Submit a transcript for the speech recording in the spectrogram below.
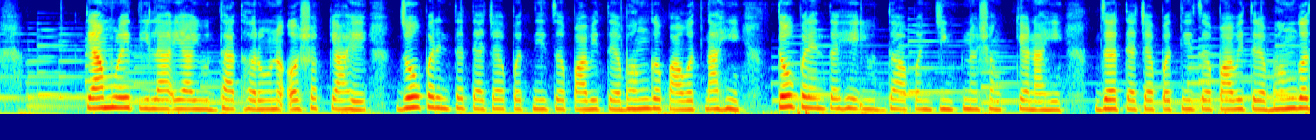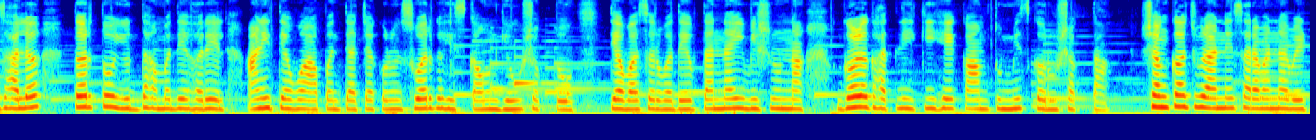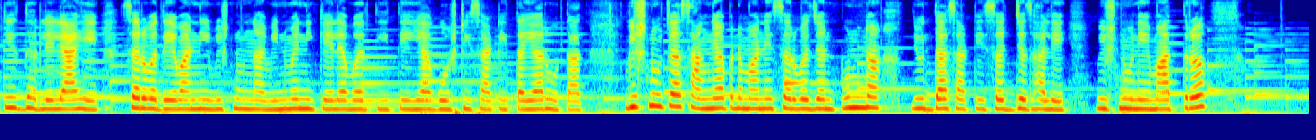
त्यामुळे तिला या युद्धात हरवणं अशक्य आहे. जोपर्यंत त्याच्या पत्नीचं पावित्र्य भंग पावत नाही तोपर्यंत हे युद्ध आपण जिंकणं शक्य नाही. जर त्याच्या पत्नीचं पावित्र्य भंग झालं तर तो युद्धामध्ये हरेल आणि तेव्हा आपण त्याच्याकडून स्वर्ग हिसकावून घेऊ शकतो. तेव्हा सर्व देवतांनाही विष्णूंना गळ घातली की हे काम तुम्हीच करू शकता. शंखचूडाने सर्वांना वेठीस धरलेले आहे. सर्व देवांनी विष्णूंना विनवणी केल्यावरती ते या गोष्टीसाठी तयार होतात. विष्णूच्या सांगण्याप्रमाणे सर्वजण पुन्हा युद्धासाठी सज्ज झाले. विष्णूने मात्र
